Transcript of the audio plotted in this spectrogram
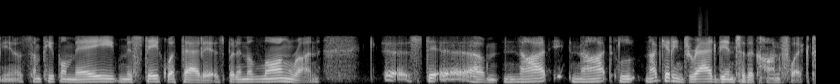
you know, some people may mistake what that is, but in the long run, uh, st- um, not not not getting dragged into the conflict,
